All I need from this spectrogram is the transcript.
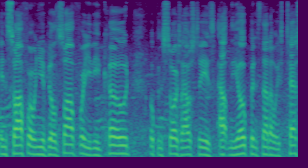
In software, when you build software, you need code. Open source obviously is out in the open, it's not always tested.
